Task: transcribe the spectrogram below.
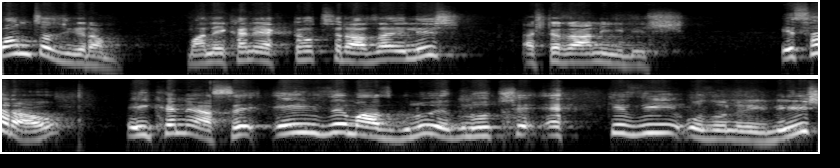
পঞ্চাশ গ্রাম। মানে এখানে একটা হচ্ছে রাজা ইলিশ, একটা রানী ইলিশ। এছাড়াও এইখানে আছে, এই যে মাছগুলো, এগুলো হচ্ছে এক কেজি ওজনের ইলিশ।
